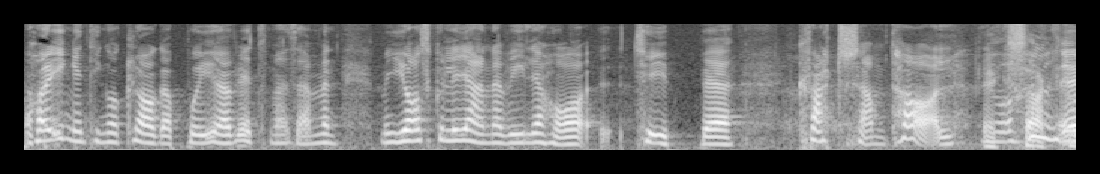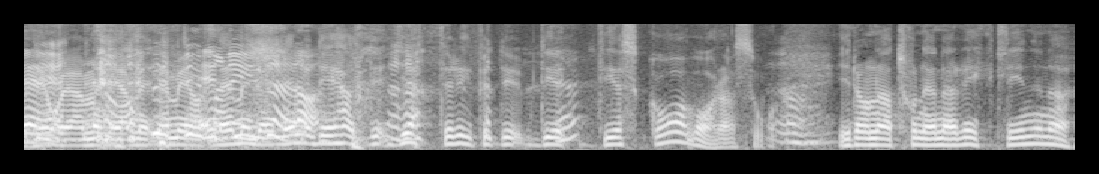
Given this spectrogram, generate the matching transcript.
Jag har ingenting att klaga på i övrigt, men, men, men jag skulle gärna vilja ha typ eh, kvartssamtal. Exakt. Det, och jag, men, jag, men, jag, men, det det ska vara så. I de nationella riktlinjerna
